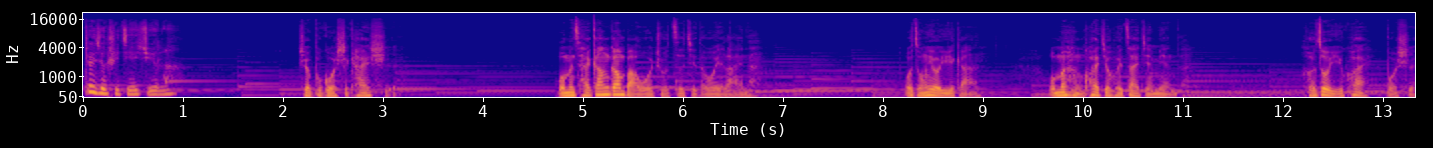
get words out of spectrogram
这就是结局了。这不过是开始，我们才刚刚把握住自己的未来呢。我总有预感。我们很快就会再见面的。合作愉快，博士。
